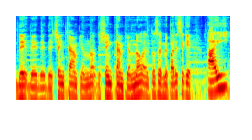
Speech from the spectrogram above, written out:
de, de, de, Campion, ¿no? De Shane Campion, ¿no? Entonces me parece que ahí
